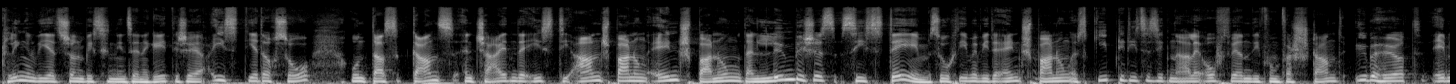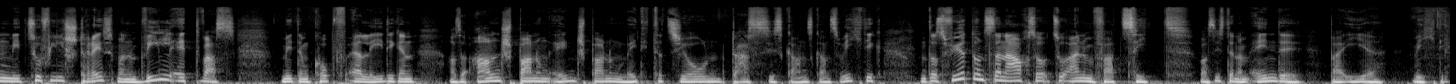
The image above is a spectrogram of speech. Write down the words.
klingen wir jetzt schon ein bisschen ins Energetische, ist jedoch so. Und das ganz Entscheidende ist die Anspannung, Entspannung. Dein limbisches System sucht immer wieder Entspannung. Es gibt dir diese Signale, oft werden die vom Verstand überhört, eben mit zu viel Stress. Man will etwas mit dem Kopf erledigen. Also Anspannung, Entspannung, Meditation, das ist ganz, ganz wichtig. Und das führt uns dann auch so zu einem Fazit. Was ist denn am Ende bei ihr wichtig?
